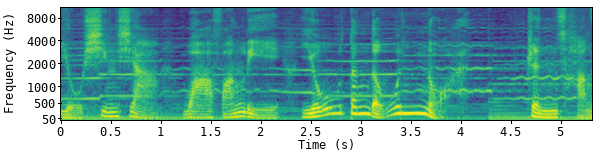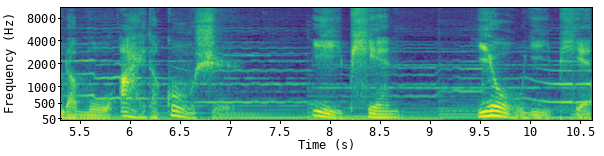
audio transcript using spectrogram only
有星下瓦房里油灯的温暖，珍藏着母爱的故事，一篇又一篇。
